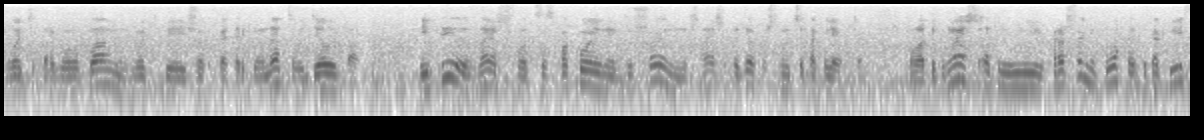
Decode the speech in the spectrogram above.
вот тебе торговый план, вот тебе еще какая-то рекомендация, вот делай так. И ты, знаешь, вот со спокойной душой начинаешь это делать, потому что ну, тебе так легче. Вот, и понимаешь, это не хорошо, не плохо, это как есть,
